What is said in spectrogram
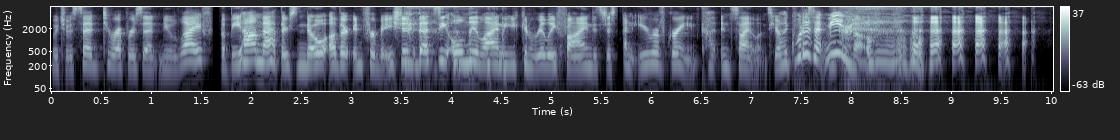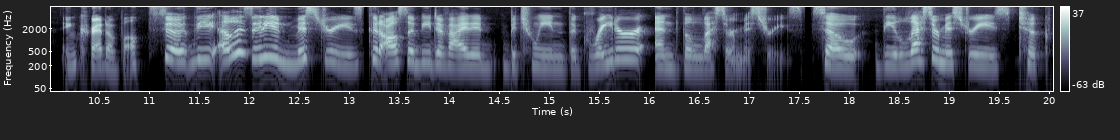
Which was said to represent new life, but beyond that, there's no other information. That's the only line you can really find. It's just an ear of grain cut in silence. You're like, what does that mean, though? Incredible. So the Eleusinian mysteries could also be divided between the greater and the lesser mysteries. So the lesser mysteries took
